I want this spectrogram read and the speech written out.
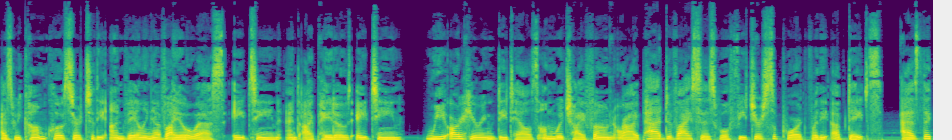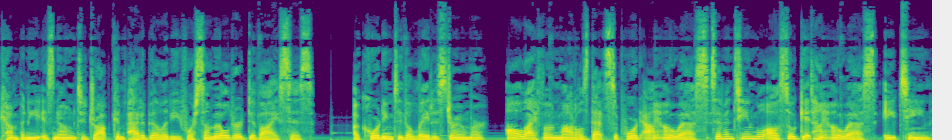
As we come closer to the unveiling of iOS 18 and iPadOS 18, we are hearing details on which iPhone or iPad devices will feature support for the updates, as the company is known to drop compatibility for some older devices. According to the latest rumor, all iPhone models that support iOS 17 will also get iOS 18,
